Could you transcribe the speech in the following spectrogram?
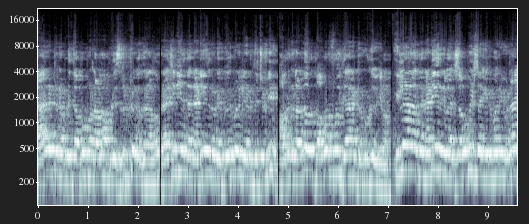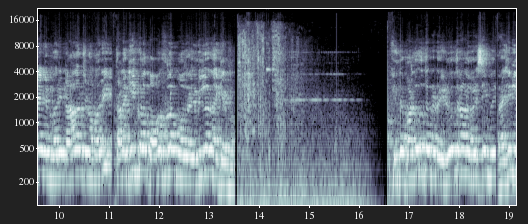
டைரக்டர் அப்படி தப்பு பண்ணாலும் அப்படி ஸ்கிரிப்ட் எழுதினாலும் ரஜினி அந்த நடிகருடைய பெருமைகளை எடுத்து சொல்லி அவருக்கு நல்ல ஒரு பவர்ஃபுல் கேரக்டர் கொடுக்க வைக்கணும். இல்லைன்னா அந்த நடிகர்களை சௌபின் சாகிர் மாதிரி விநாயகன் மாதிரி நாகார்ஜுன மாதிரி தனக்கு ஈக்குவலா பவர்ஃபுல்லா மோதுற வில்லன் ஆக்கிடணும். இந்த படத்துக்கு தன்னோட இருபத்தி நாலு வயசையும் ரஜினி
